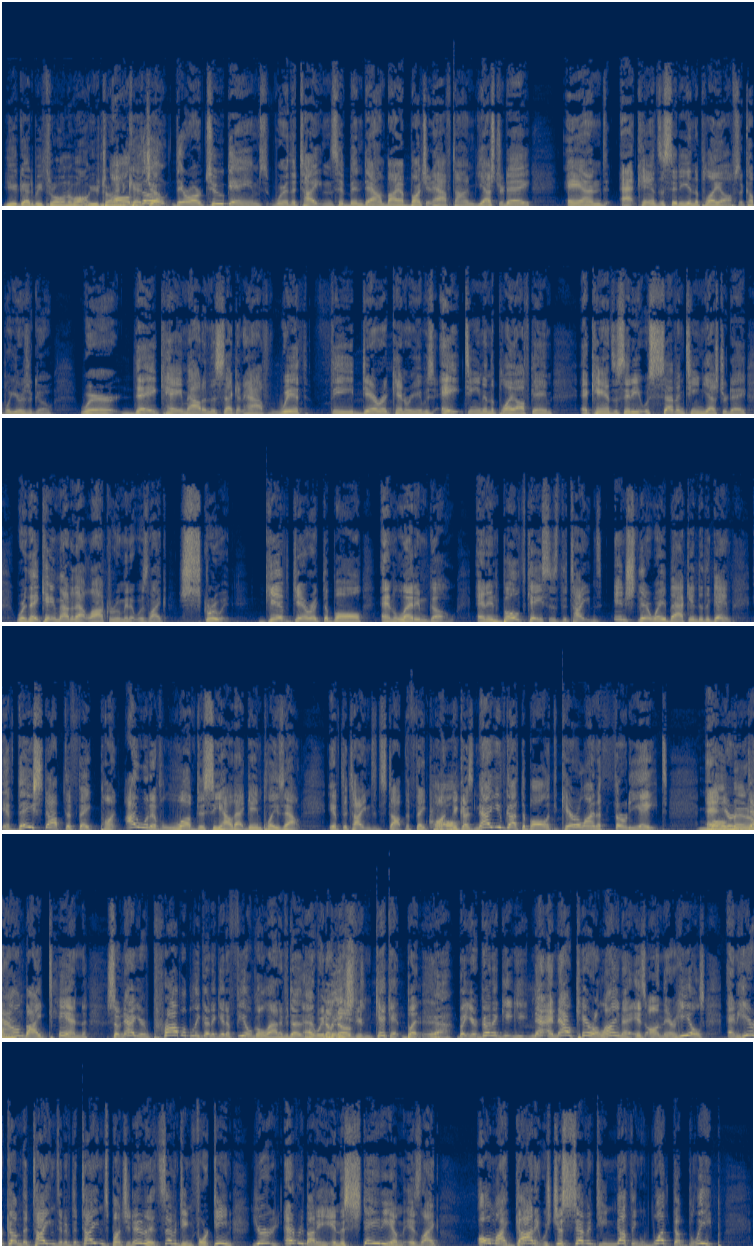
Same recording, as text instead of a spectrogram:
you got to be throwing the ball. You're trying to catch Although up. there are two games where the Titans have been down by a bunch at halftime, yesterday and at Kansas City in the playoffs a couple years ago, where they came out in the second half with feed Derrick Henry. It was 18 in the playoff game at Kansas City. It was 17 yesterday, where they came out of that locker room and it was like, screw it. Give Derrick the ball and let him go. And in both cases, the Titans inched their way back into the game. If they stopped the fake punt, I would have loved to see how that game plays out if the Titans had stopped the fake punt Oh. because now you've got the ball at the Carolina 38 and you're down by 10. So now you're probably going to get a field goal out of it. At we don't know if you can kick it, but Yeah. but you're going to get you now, and now Carolina is on their heels and here come the Titans and if the Titans punch it in and it's 17-14, you're everybody in the stadium is like, "Oh my god, it was just 17 nothing. What the bleep?"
